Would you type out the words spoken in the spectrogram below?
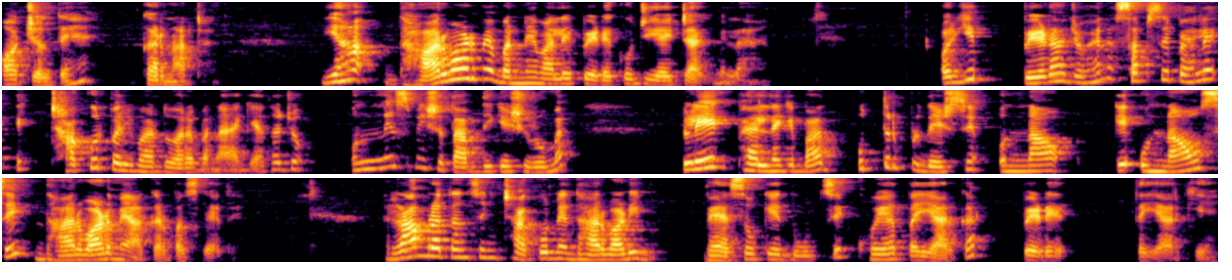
और चलते हैं कर्नाटक। यहाँ धारवाड़ में बनने वाले पेड़े को जीआई टैग मिला है। और ये पेड़ा जो है ना, सबसे पहले एक ठाकुर परिवार द्वारा बनाया गया था, जो 19वीं शताब्दी के शुरू में प्लेग फैलने के बाद उत्तर प्रदेश से उन्नाव, के उन्नाव से धारवाड़ में आकर बस गए थे। राम रतन सिंह ठाकुर ने धारवाड़ी भैंसों के दूध से खोया तैयार कर पेड़े तैयार किए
